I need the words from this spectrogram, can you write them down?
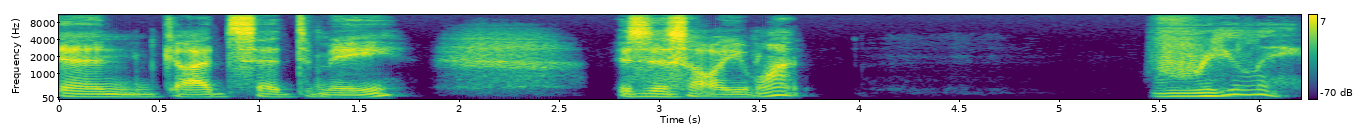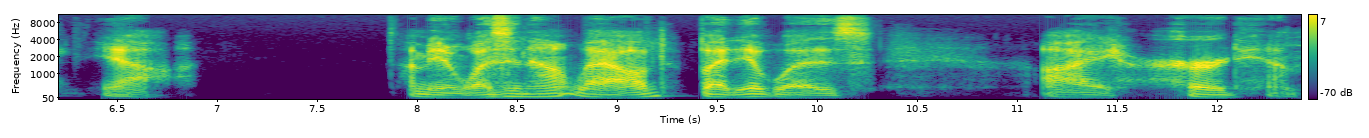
And God said to me, Is this all you want? Really? Yeah. I mean, it wasn't out loud, but it was, I heard him.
